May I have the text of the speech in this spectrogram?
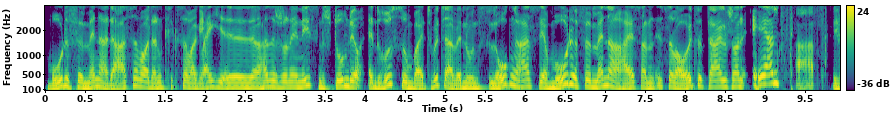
Mode für Männer, da hast du aber, dann kriegst du aber gleich, äh, da hast du schon den nächsten Sturm der Entrüstung bei Twitter. Wenn du einen Slogan hast, der Mode für Männer heißt, dann ist aber heutzutage schon ernsthaft. Ich-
